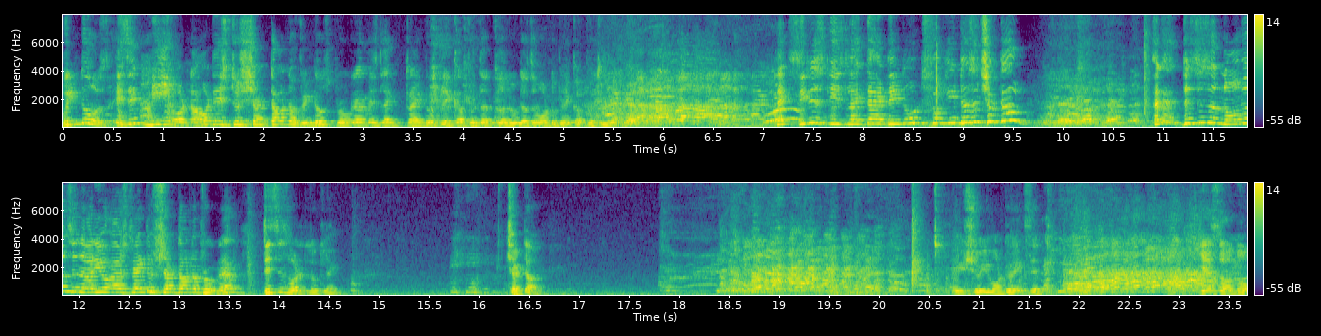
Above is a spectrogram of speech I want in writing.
Windows, is it me or nowadays to shut down a Windows program is like trying to break up with a girl who doesn't want to break up with you? like seriously, it's like that. They don't fucking, doesn't shut down. And I, this is a normal scenario. I was trying to shut down a program. This is what it looked like. Shut down. Are you sure you want to exit? Yes or no?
